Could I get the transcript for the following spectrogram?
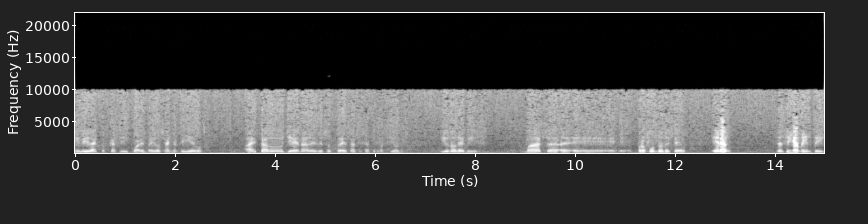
mi vida, estos casi 42 años que llevo, ha estado llena de, sorpresas y satisfacciones. Y uno de mis más eh, eh, eh, profundos deseos eran sencillamente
